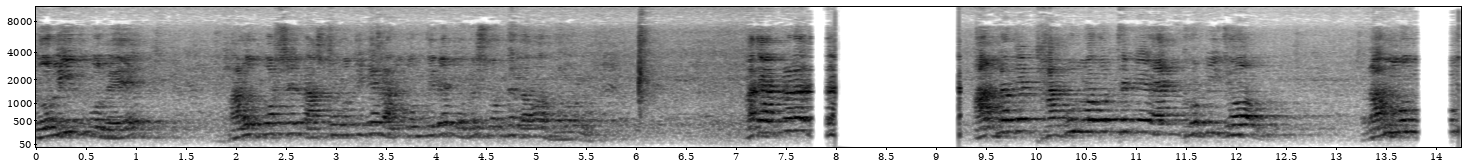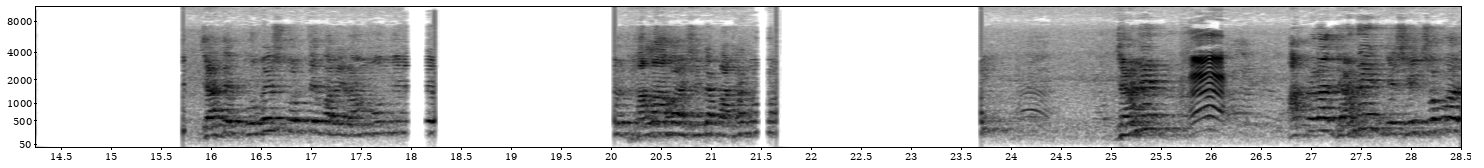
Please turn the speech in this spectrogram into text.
দলিত বলে ভারতবর্ষের রাষ্ট্রপতিকে রাম মন্দিরে প্রবেশ করতে দেওয়া হলো না। আচ্ছা আপনারা ঠাকুরনগর থেকে এক ঘটি জল রাম মন্দির যাতে প্রবেশ করতে পারে রাম মন্দিরে ঢালা হয় সেটা পাঠানো জানেন? আপনারা জানেন যে সেই সময়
